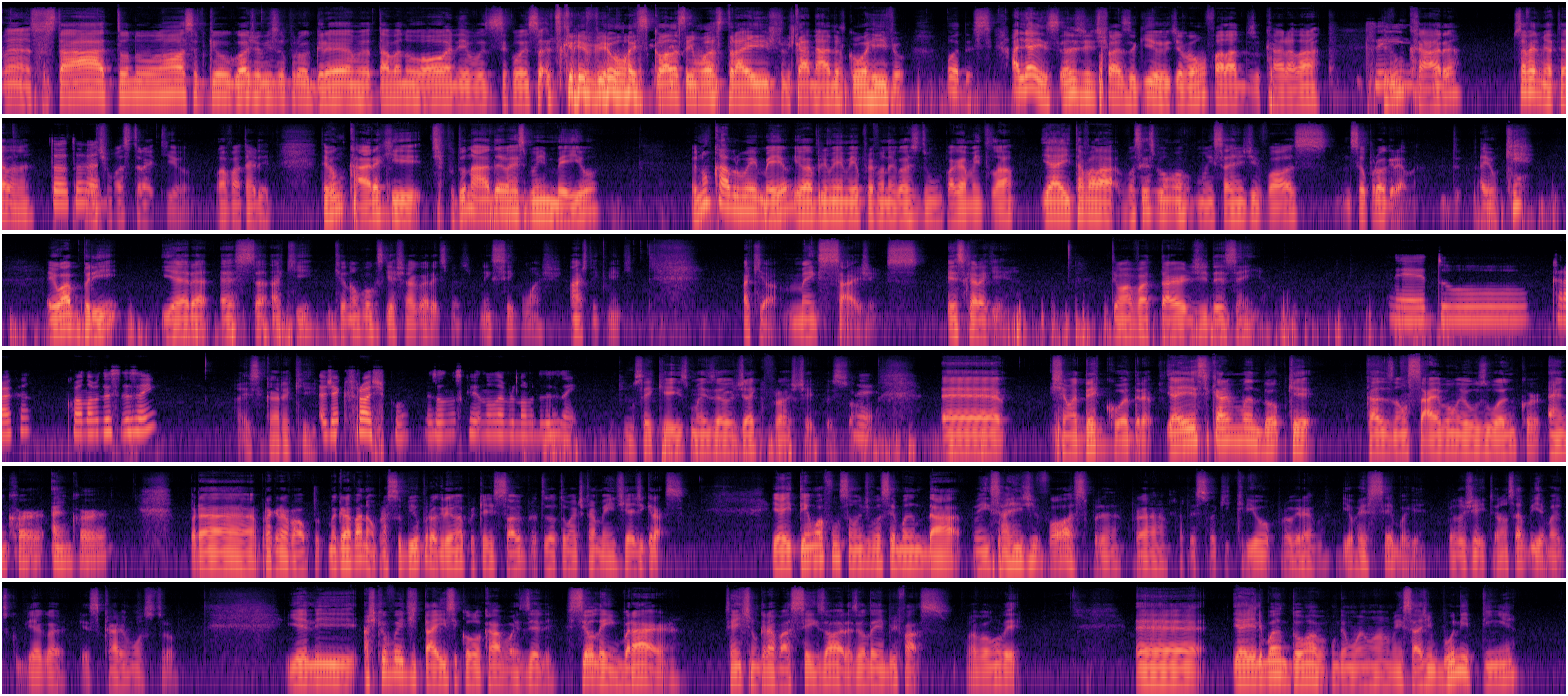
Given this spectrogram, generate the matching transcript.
Mano, você está, ah, tô no. Nossa, porque eu gosto de ouvir seu programa, eu tava no ônibus, você começou a descrever uma escola sem mostrar e explicar nada, ficou horrível. Foda-se. Aliás, antes de a gente fazer isso aqui, já vamos falar do cara lá. Sim. Teve um cara. Você tá vendo minha tela, né? Tô, tô Eu Vou vendo. te mostrar aqui o, o avatar dele. Teve um cara que, tipo, do nada eu recebi um e-mail. Eu nunca abro meu e-mail, eu abri meu e-mail pra ver um negócio de um pagamento lá. E aí tava lá, você recebeu uma, mensagem de voz no seu programa. Aí eu, o quê? Eu abri e era essa aqui, que eu não vou conseguir achar agora, é isso mesmo? Nem sei como acho. Ah, acho que tem que vir aqui. Aqui, ó, mensagens. Esse cara aqui tem um avatar de desenho. É do. Caraca, qual é o nome desse desenho? Esse cara aqui. É o Jack Frost, pô. Mas eu não, não lembro o nome do desenho. Não sei o que é isso, mas é o Jack Frost aí, pessoal. É. É, chama Decodra. E aí esse cara me mandou, porque, caso não saibam, eu uso o Anchor, Anchor, Anchor, pra, pra gravar. o- Mas gravar não, pra subir o programa, porque ele sobe pra tudo automaticamente e é de graça. E aí tem uma função de você mandar mensagem de voz pra, pra, pra pessoa que criou o programa. E eu recebo aqui, pelo jeito. Eu não sabia, mas eu descobri agora, que esse cara me mostrou. E ele. Acho que eu vou editar isso e colocar a voz dele. Se eu lembrar, se a gente não gravar seis horas, eu lembro e faço. Mas vamos ver. É, e aí ele mandou uma, uma- uma mensagem bonitinha,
